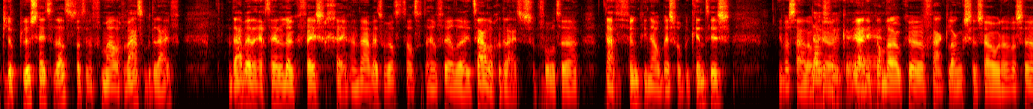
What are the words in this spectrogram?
Club Plus heette dat. Dat in een voormalig waterbedrijf. En daar werden echt hele leuke feesten gegeven. En daar werd ook altijd, altijd heel veel Italo gedraaid. Dus bijvoorbeeld David Funk, die nou best wel bekend is. Die was daar ook. Eh, ja, Ja, die kwam daar ook eh, vaak langs en zo. En dat was eh,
